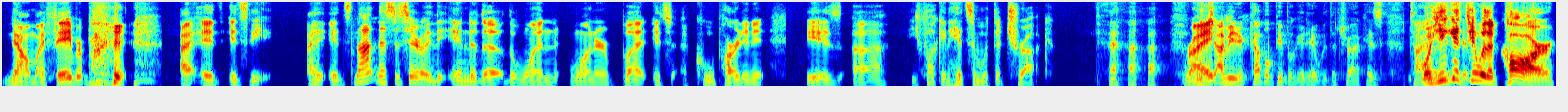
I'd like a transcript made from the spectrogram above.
now my favorite part, I, it, it's the I, it's not necessarily the end of the the one oneer, but it's a cool part in it is uh he fucking hits him with the truck. right. Which, I mean, a couple people get hit with the truck. His well, he gets, hit, hit with a car.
